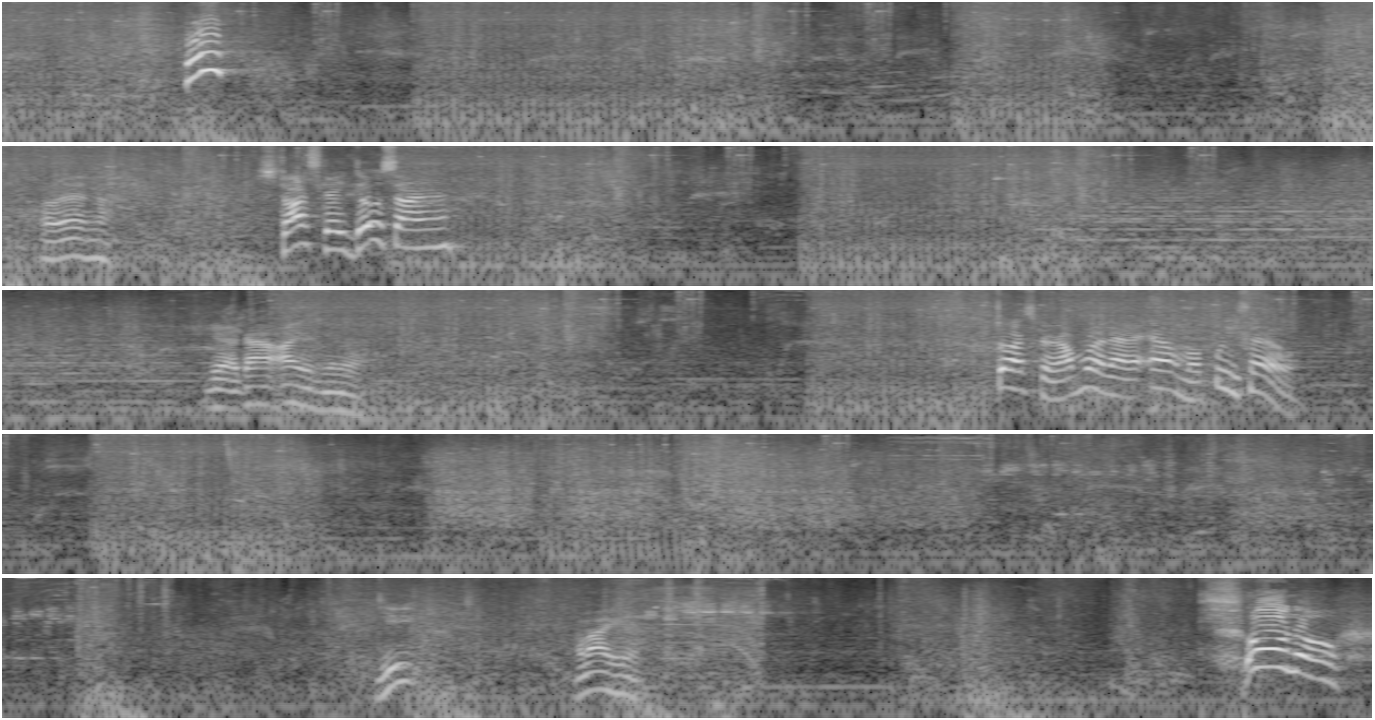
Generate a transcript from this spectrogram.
Oh, yeah, no. Starscream, do something. Yeah, I got iron in there. Starscream, I'm running out of ammo. Please help. You, I'm out here. Oh no!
